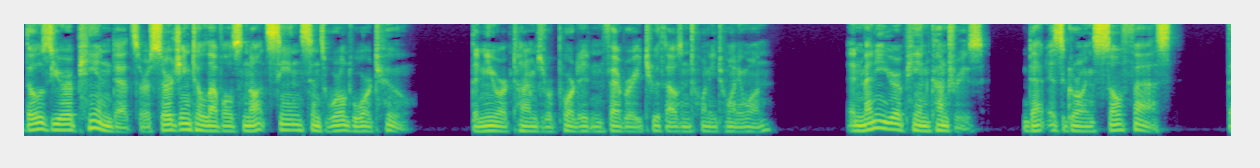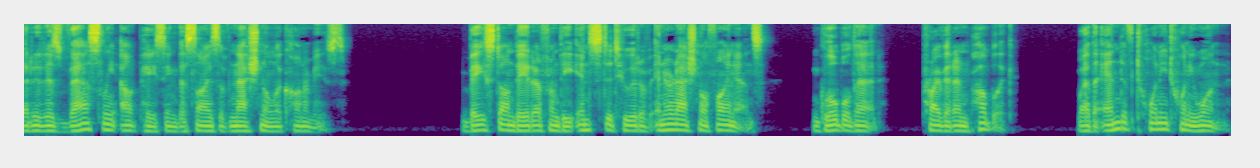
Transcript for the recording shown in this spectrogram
Those European debts are surging to levels not seen since World War II, the New York Times reported in February 2021. In many European countries, debt is growing so fast that it is vastly outpacing the size of national economies. Based on data from the Institute of International Finance, global debt, private and public, by the end of 2021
